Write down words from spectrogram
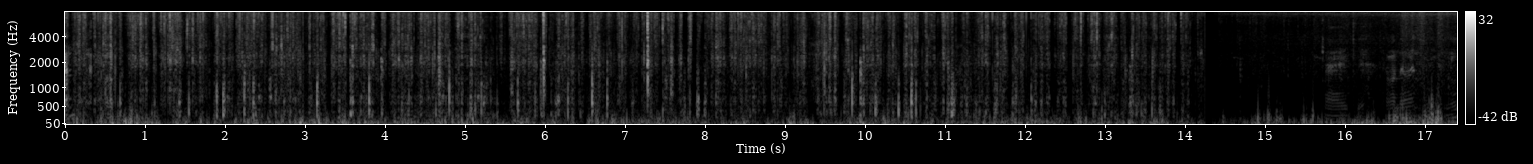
Mancing, makan. Baik ya teman-teman ini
